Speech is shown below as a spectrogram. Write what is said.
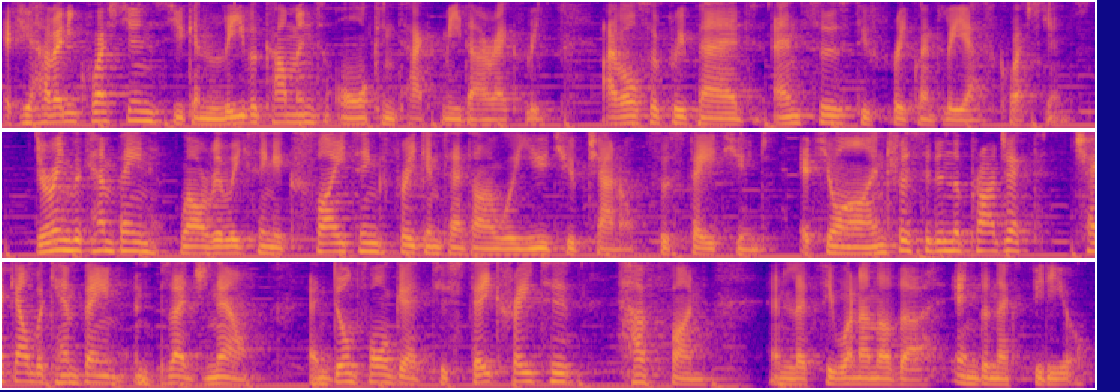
If you have any questions, you can leave a comment or contact me directly. I've also prepared answers to frequently asked questions. During the campaign, we are releasing exciting free content on our YouTube channel, so stay tuned. If you are interested in the project, check out the campaign and pledge now. And don't forget to stay creative, have fun, and let's see one another in the next video.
